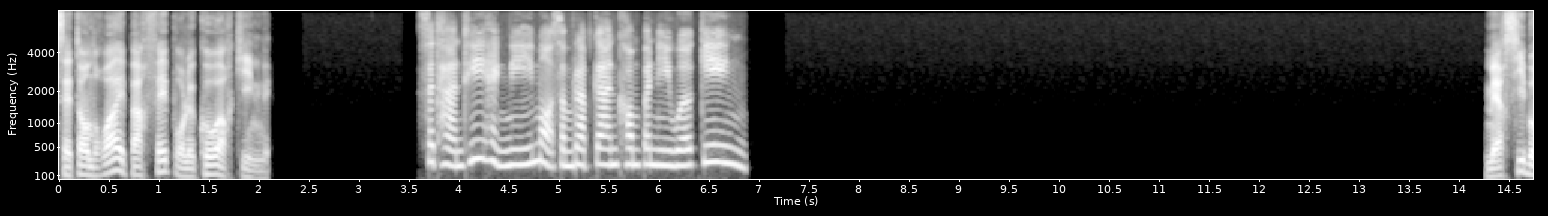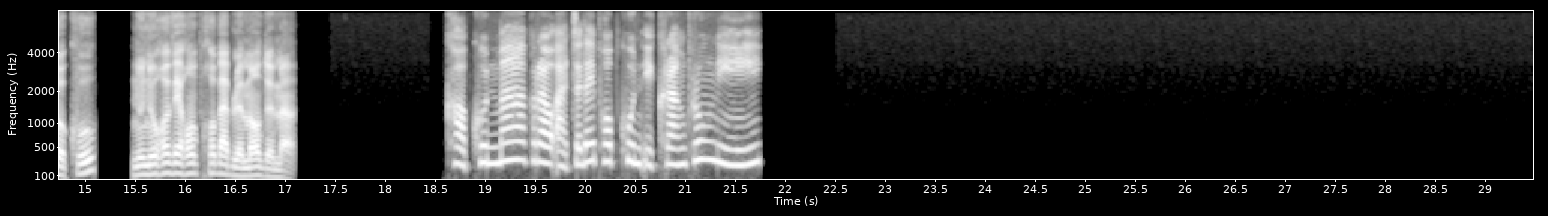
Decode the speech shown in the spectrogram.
Cet endroit est parfait pour le coworking. สถานที่แห่งนี้เหมาะสำหรับการ company working m e r c i beaucoup. Nous nous reverrons probablement demain. ขอบคุณมากเราอาจจะได้พบคุณอีกครั้งพรุ่งนี้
